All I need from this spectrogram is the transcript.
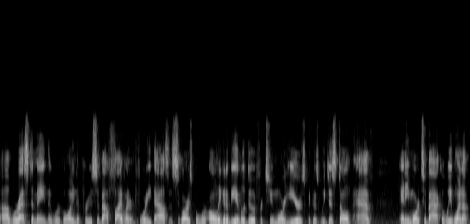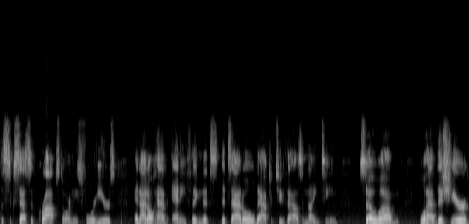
Uh, we're estimating that we're going to produce about 540,000 cigars, but we're only going to be able to do it for two more years because we just don't have any more tobacco. We went up the successive crops during these four years, and I don't have anything that's that's that old after 2019. So um, we'll have this year,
